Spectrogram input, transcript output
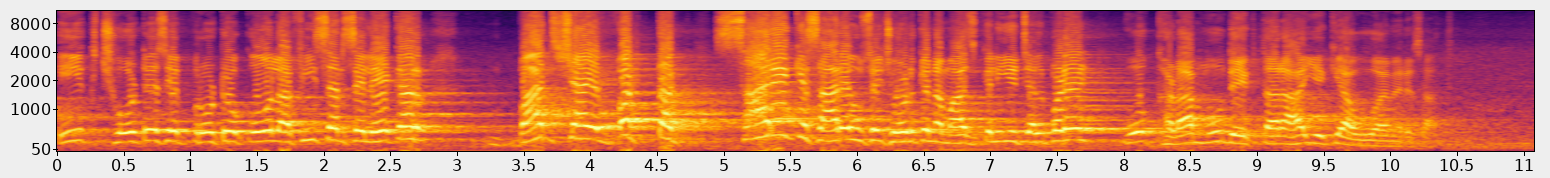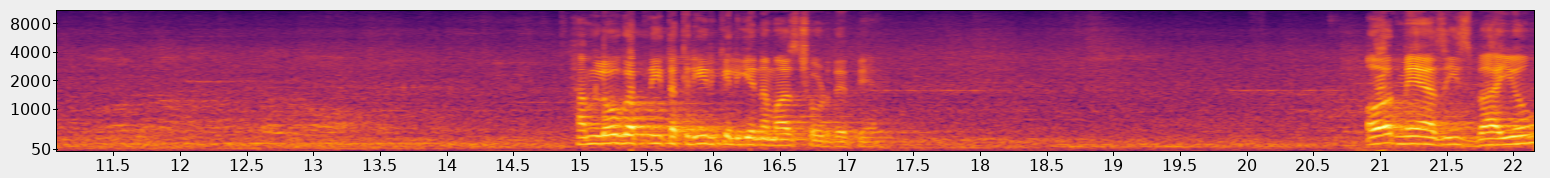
ایک چھوٹے سے پروٹوکول آفیسر سے لے کر بادشاہ وقت تک سارے کے سارے اسے چھوڑ کے نماز کے لیے چل پڑے۔ وہ کھڑا منہ دیکھتا رہا، یہ کیا ہوا ہے میرے ساتھ؟ ہم لوگ اپنی تقریر کے لیے نماز چھوڑ دیتے ہیں۔ اور میں عزیز بھائیوں،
